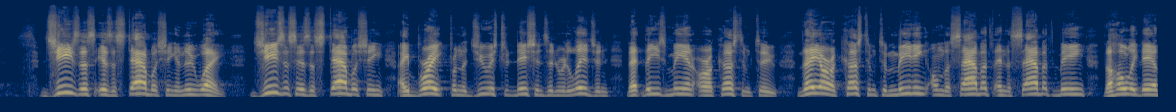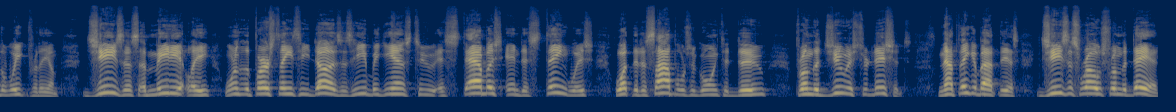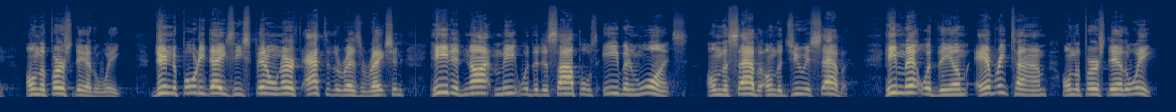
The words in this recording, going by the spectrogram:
Jesus is establishing a new way. Jesus is establishing a break from the Jewish traditions and religion that these men are accustomed to. They are accustomed to meeting on the Sabbath, and the Sabbath being the holy day of the week for them. Jesus immediately, one of the first things he does is he begins to establish and distinguish what the disciples are going to do from the Jewish traditions. Now, think about this Jesus rose from the dead on the first day of the week. During the 40 days he spent on earth after the resurrection, he did not meet with the disciples even once on the Sabbath, on the Jewish Sabbath. He met with them every time on the first day of the week.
